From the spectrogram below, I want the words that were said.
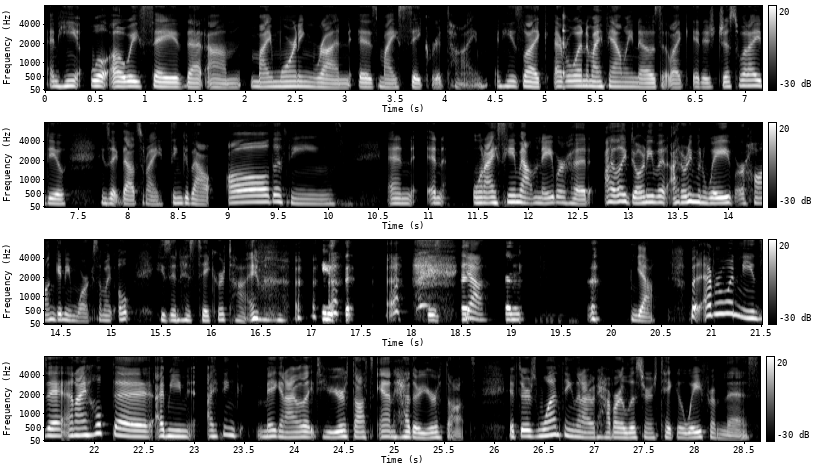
and he will always say that um, my morning run is my sacred time. And he's like, everyone in my family knows that, like, it is just what I do. He's like, that's when I think about all the things, and and when I see him out in the neighborhood, I like don't even I don't even wave or honk anymore because I'm like, oh, he's in his sacred time. he's, he's, yeah. Yeah. But everyone needs it. And I hope that, I mean, I think Megan, I would like to hear your thoughts and Heather, your thoughts. If there's one thing that I would have our listeners take away from this,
